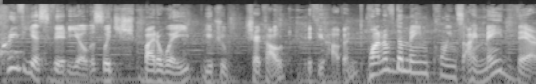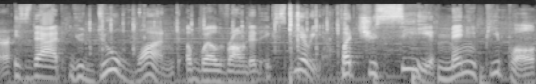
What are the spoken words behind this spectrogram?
previous videos, which by the way, you should check out if you haven't, one of the main points I made there is that you do want a well-rounded experience. But you see, many people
